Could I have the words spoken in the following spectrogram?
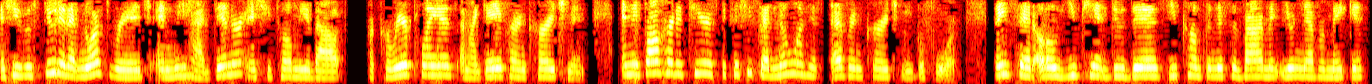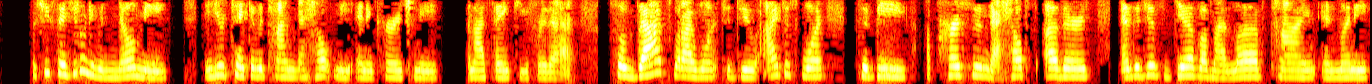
And she's a student at Northridge, and we had dinner, and she told me about her career plans, and I gave her encouragement. And it brought her to tears because she said, No one has ever encouraged me before. They said, Oh, you can't do this. You come from this environment, you'll never make it. But she said, You don't even know me, and you're taking the time to help me and encourage me and I thank you for that. So that's what I want to do. I just want to be a person that helps others and to just give of my love, time, and money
